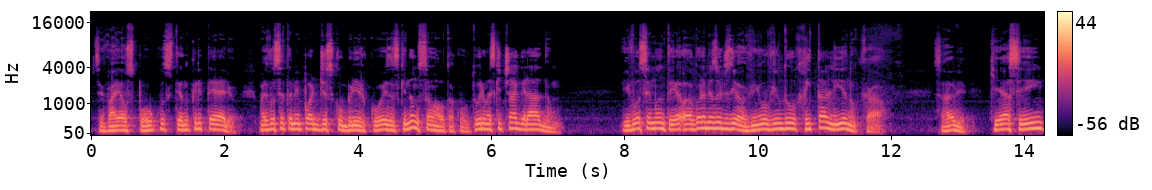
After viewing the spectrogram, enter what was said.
você vai aos poucos tendo critério mas você também pode descobrir coisas que não são alta cultura, mas que te agradam. E você manter. Agora mesmo eu dizia, eu vim ouvindo Rita Lee no carro, sabe? Que é assim,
